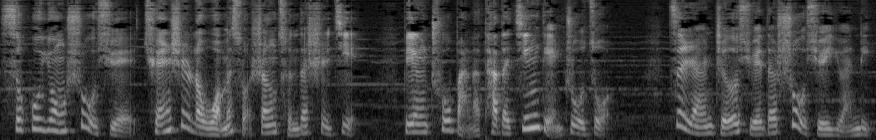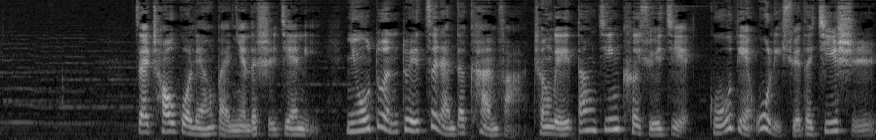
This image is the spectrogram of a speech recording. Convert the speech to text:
似乎用数学诠释了我们所生存的世界，并出版了他的经典著作《自然哲学的数学原理》。在超过两百年的时间里，牛顿对自然的看法成为当今科学界古典物理学的基石。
